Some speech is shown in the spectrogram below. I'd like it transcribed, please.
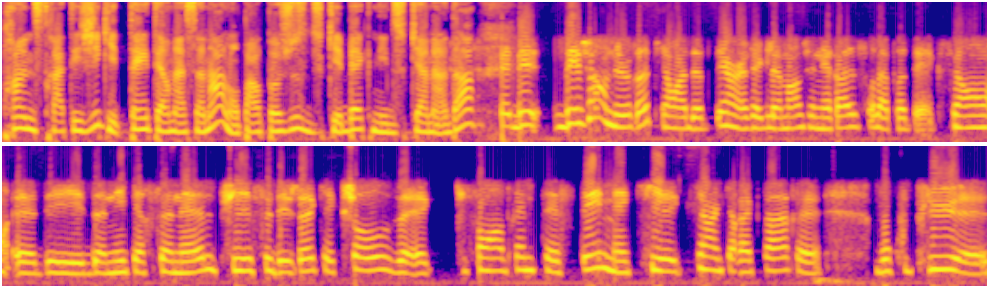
prend une stratégie qui est internationale. On parle pas juste du Québec ni du Canada. Dé- Déjà en Europe, ils ont adopté un règlement général sur la protection euh, des données personnelles. Puis c'est déjà quelque chose euh, qu'ils sont en train de tester, mais qui, qui a un caractère euh, beaucoup plus euh,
